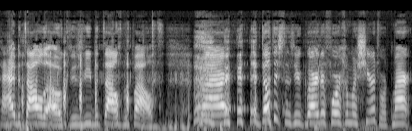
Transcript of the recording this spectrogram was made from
hij betaalde ook. Dus wie betaalt, bepaalt. Maar dat is natuurlijk waar ervoor gemarcheerd wordt. Maar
